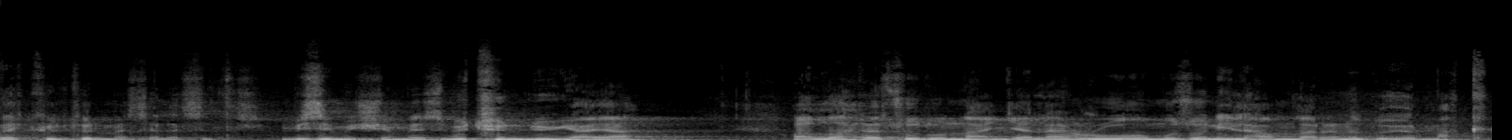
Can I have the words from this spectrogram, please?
ve kültür meselesidir. Bizim işimiz bütün dünyaya Allah Resulü'nden gelen ruhumuzun ilhamlarını duyurmak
